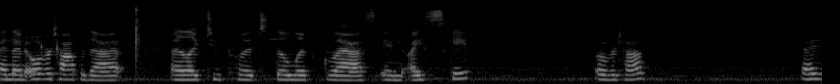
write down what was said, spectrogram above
And then over top of that, I like to put the lip glass in Ice Scape over top. I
